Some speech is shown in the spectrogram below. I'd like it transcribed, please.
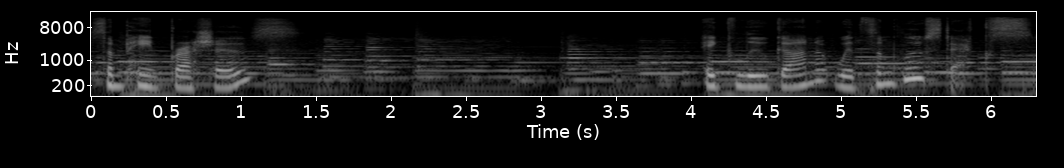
some paint brushes, a glue gun with some glue sticks.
